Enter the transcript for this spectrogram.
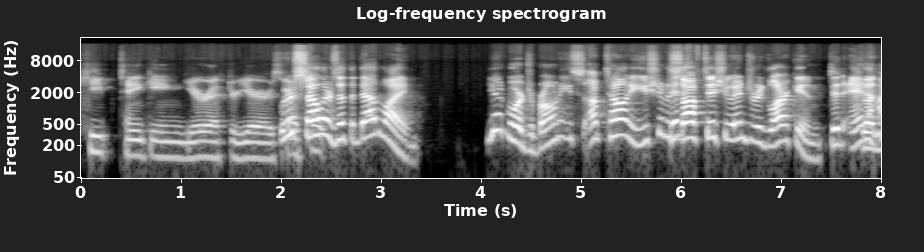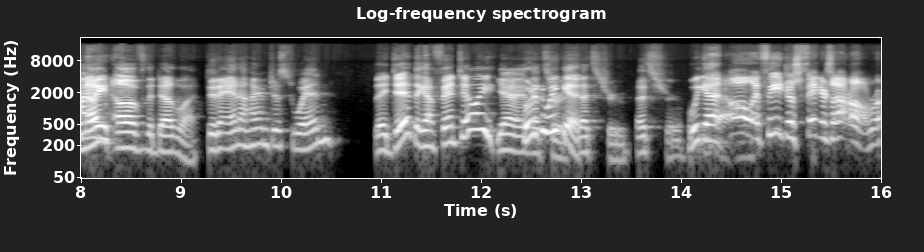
keep tanking year after year. We were sellers at the deadline. You had more jabronis. I'm telling you, you should have Did- soft tissue injured Larkin Did Anaheim, the night of the deadline. did Anaheim just win? They did. They got Fantilli. Yeah. Who did we get? That's true. That's true. We got Yeah. oh, if he just figures out a,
